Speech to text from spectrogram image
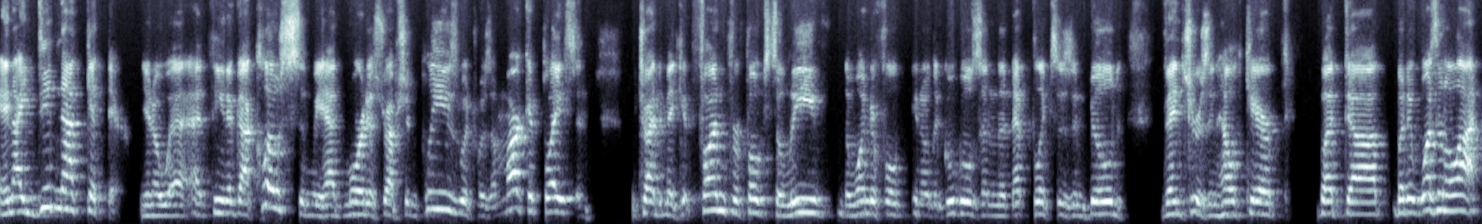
And I did not get there. You know, Athena got close and we had more disruption, please, which was a marketplace. And we tried to make it fun for folks to leave the wonderful, you know, the Googles and the Netflixes and build ventures in healthcare. But uh, but it wasn't a lot.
